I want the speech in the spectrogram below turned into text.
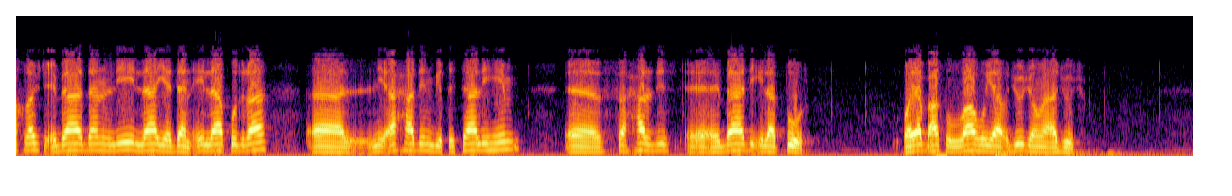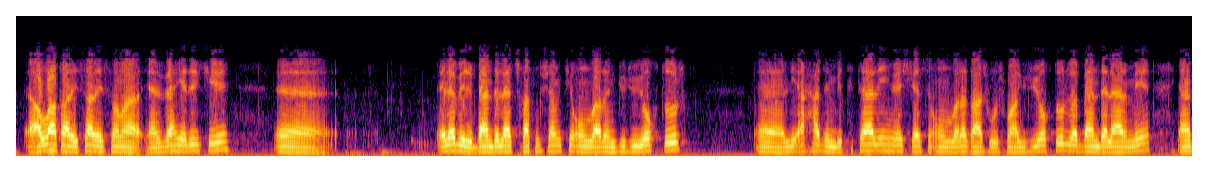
əxrəcd ibədən li lə yedən ilə qudrə e, li əhədin bi qitalihim e, fəhərriz ibədi ilə tur və yəb'atullahu yə'cuc və mə'cuc Allah Teala İsa Aleyhisselama yəni vəhy edir ki, e, elə bir bəndələr çıxartmışam ki, onların gücü yoxdur. E, li əhədin bi qitalihim heç kəsin onlara qarşı vuruşmağa gücü yoxdur və bəndələrimi yəni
